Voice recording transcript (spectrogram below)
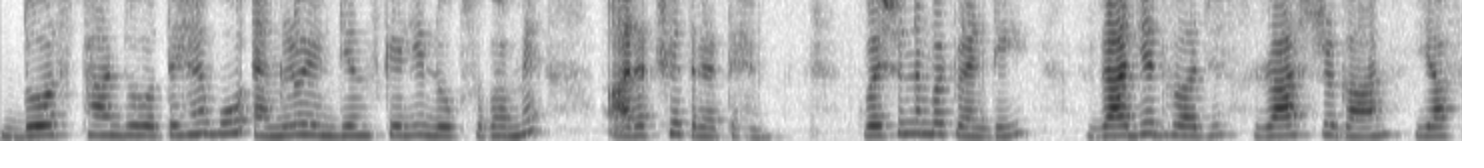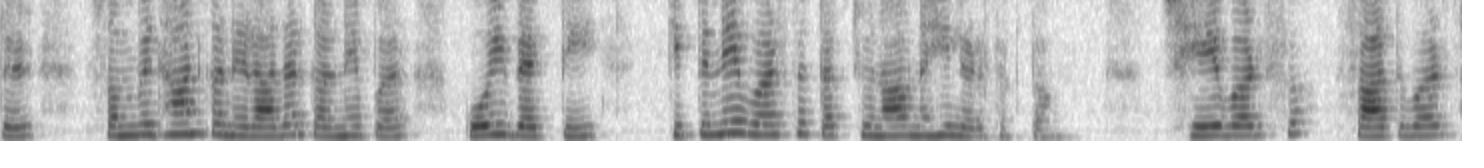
दो स्थान जो होते हैं वो एंग्लो इंडियंस के लिए लोकसभा में आरक्षित रहते हैं। क्वेश्चन नंबर ट्वेंटी राज्य ध्वज राष्ट्रगान या फिर संविधान का निरादर करने पर कोई व्यक्ति कितने वर्ष तक चुनाव नहीं लड़ सकता? छ वर्ष, सात वर्ष,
